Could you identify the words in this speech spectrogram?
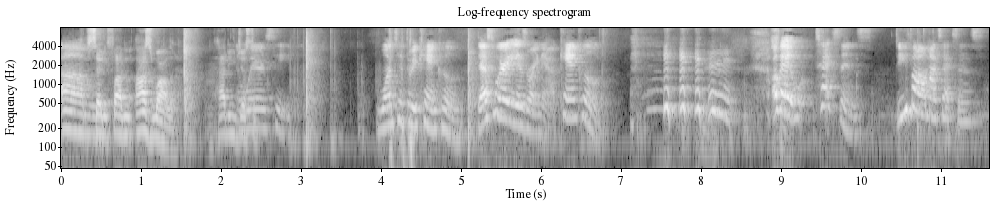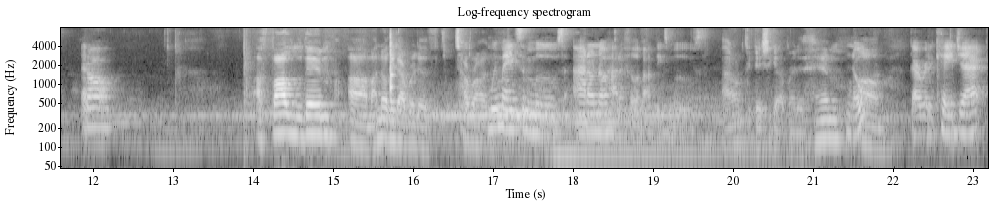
Um, 75 Osweiler. How do you just. where is he? One, two, three, Cancun. That's where he is right now. Cancun. okay, Texans. Do you follow my Texans at all? I follow them. Um, I know they got rid of Tyron. We made some moves. I don't know how to feel about these moves. I don't think they should get rid of him. Nope. Um, Got rid of K Jack.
